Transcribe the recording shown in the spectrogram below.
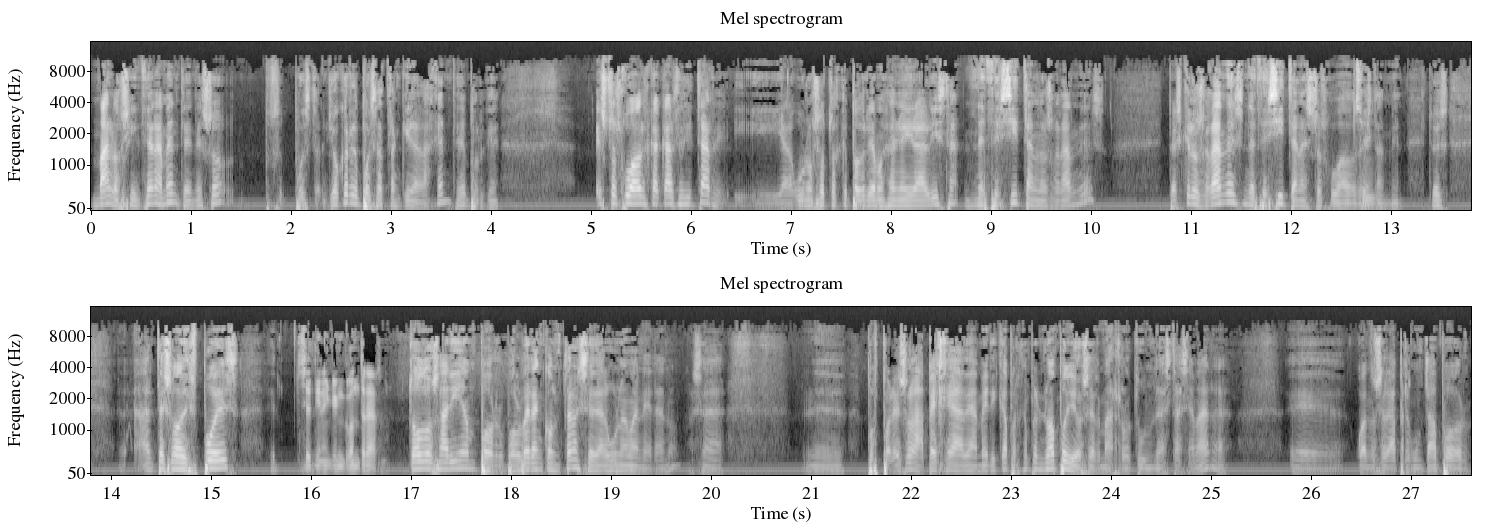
malo, sinceramente. En eso, pues, pues, yo creo que puede estar tranquila la gente, ¿eh? porque estos jugadores que acabas de citar y, y algunos otros que podríamos añadir a la lista necesitan los grandes, pero es que los grandes necesitan a estos jugadores Sí. también. Entonces, antes o después, Se tienen que encontrar. todos harían por volver a encontrarse de alguna manera, ¿no? O sea, eh, pues por eso la PGA de América, por ejemplo, no ha podido ser más rotunda esta semana, eh, cuando se le ha preguntado por,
